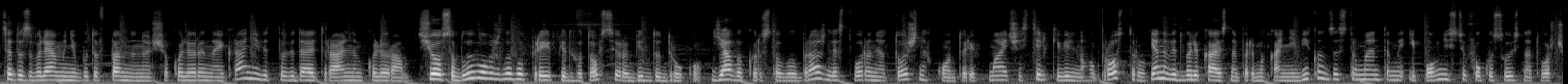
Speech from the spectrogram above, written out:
Це дозволяє мені бути впевненою, що кольори на екрані відповідають реальним кольорам, що особливо важливо при підготовці робіт до друку. Я використовую браш для створення точних контурів, маючи стільки вільного простору, я не відволікаюсь на перемикання вікон з інструментами і повністю фокусуюсь на творчому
